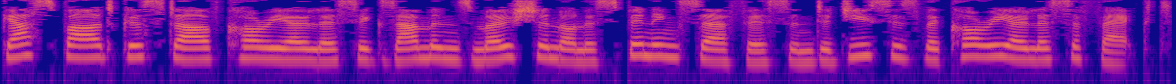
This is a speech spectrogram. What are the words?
Gaspard Gustave Coriolis examines motion on a spinning surface and deduces the Coriolis effect.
